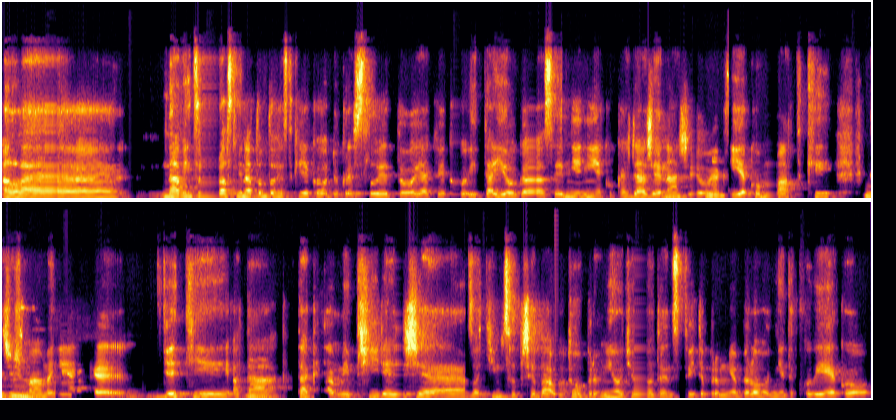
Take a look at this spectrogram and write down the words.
Ale navíc vlastně na tomto hezky jako dokresluje to, jak jako i ta yoga se mění jako každá žena, že jo, jak, i jako matky, když už mhm. máme nějaké děti a mhm. tak, tak tam mi přijde, že zatímco třeba u toho prvního těhotenství to pro mě bylo hodně takový jako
